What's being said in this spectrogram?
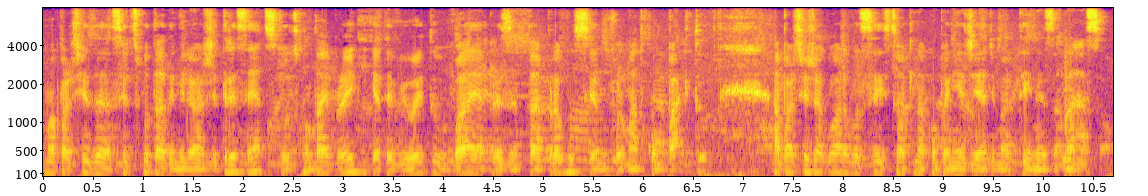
uma partida a ser disputada em melhores de 3 sets, todos com tie-break, que a TV8 vai apresentar para você no formato compacto. A partir de agora, vocês estão aqui na companhia de Ed Martinez na narração.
